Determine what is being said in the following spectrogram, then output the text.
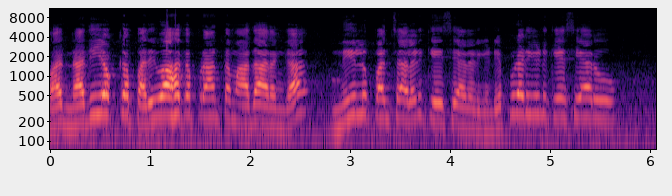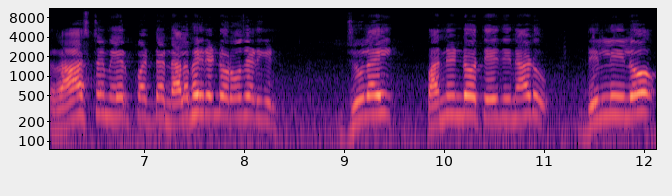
ప- నది యొక్క పరివాహక ప్రాంతం ఆధారంగా నీళ్ళు పంచాలని కేసీఆర్ అడిగిండు. ఎప్పుడు అడిగిండు కేసీఆర్? రాష్ట్రం ఏర్పడ్డ నలభై రెండో రోజు అడిగిండు. జూలై పన్నెండో తేదీ నాడు ఢిల్లీలో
